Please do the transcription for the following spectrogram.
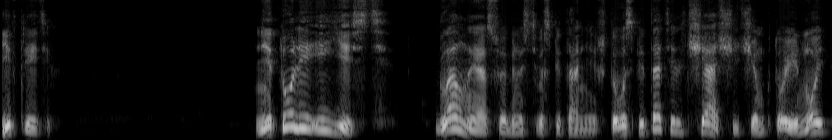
И в-третьих, не то ли и есть главная особенность воспитания, что воспитатель чаще, чем кто иной,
